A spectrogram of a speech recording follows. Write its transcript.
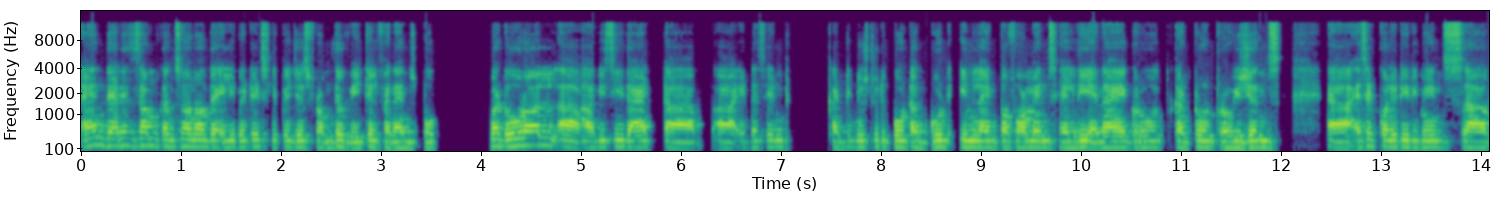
And there is some concern on the elevated slippages from the vehicle finance book. But overall, we see that IndusInd continues to report a good inline performance, healthy NII growth, controlled provisions. Uh, asset quality remains uh,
